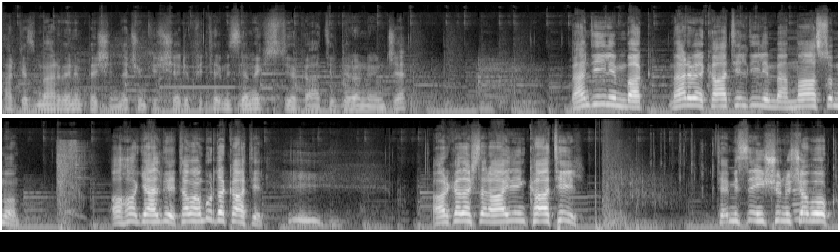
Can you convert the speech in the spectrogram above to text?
Herkes Merve'nin peşinde çünkü Şerif'i temizlemek istiyor katil bir an önce. Ben değilim bak. Merve katil değilim ben. Masumum. Aha geldi. Tamam burada katil. Arkadaşlar Aylin katil. Temizleyin şunu çabuk.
